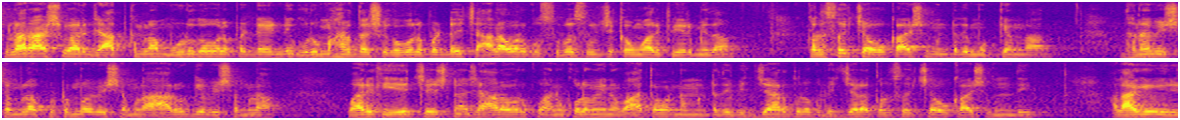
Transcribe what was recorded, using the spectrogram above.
తులారాశి వారి జాతకంలో మూడు గవ్వలు పడ్డాయండి. గురు మహర్దశ గవ్వలు పడ్డాయి. చాలా వరకు శుభ సూచకం వారి పేరు మీద కలిసి వచ్చే అవకాశం ఉంటుంది ముఖ్యంగా. ధన విషయంలో కుటుంబ విషయంలో ఆరోగ్య విషయంలో వారికి ఏది చేసినా చాలా వరకు అనుకూలమైన వాతావరణం ఉంటుంది. విద్యార్థులకు విద్యలో కలిసి వచ్చే అవకాశం ఉంది. అలాగే వీరి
